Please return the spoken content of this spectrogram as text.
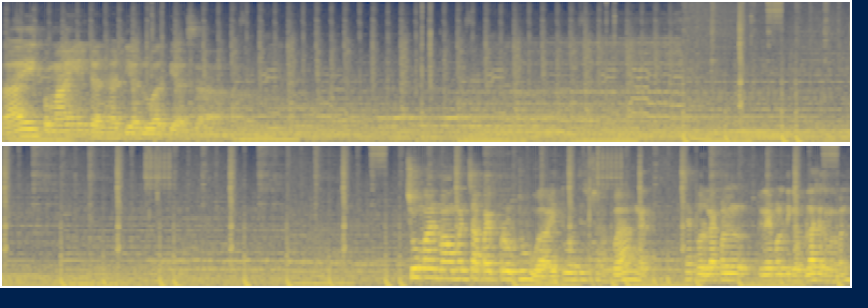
raih pemain dan hadiah luar biasa cuman mau mencapai Pro 2 itu aja susah banget. Saya baru level di level 13 ya teman-teman.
